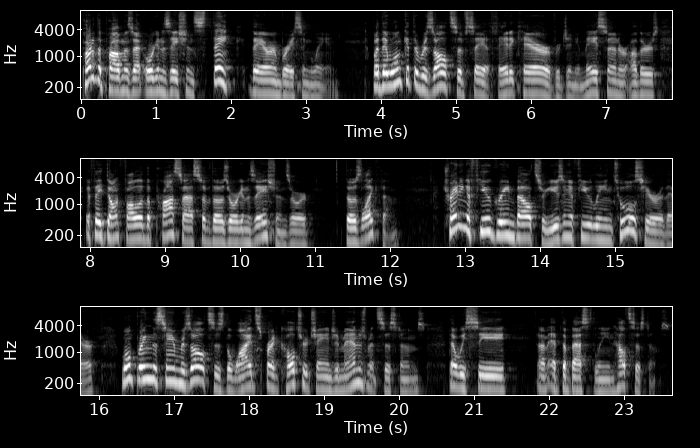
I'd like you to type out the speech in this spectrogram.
Part of the problem is that organizations think they are embracing lean, but they won't get the results of, say, a ThedaCare or Virginia Mason or others if they don't follow the process of those organizations or those like them. Training a few green belts or using a few lean tools here or there won't bring the same results as the widespread culture change in management systems that we see um, at the best lean health systems.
